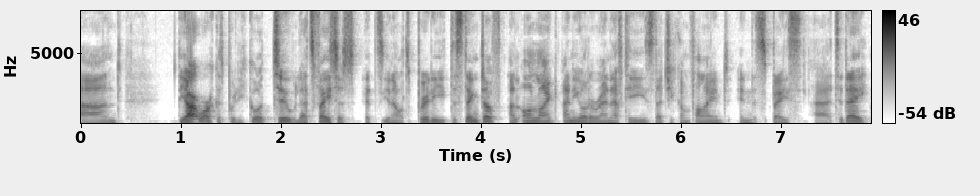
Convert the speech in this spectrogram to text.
And the artwork is pretty good too. Let's face it, it's you know it's pretty distinctive and unlike any other NFTs that you can find in the space uh, today.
